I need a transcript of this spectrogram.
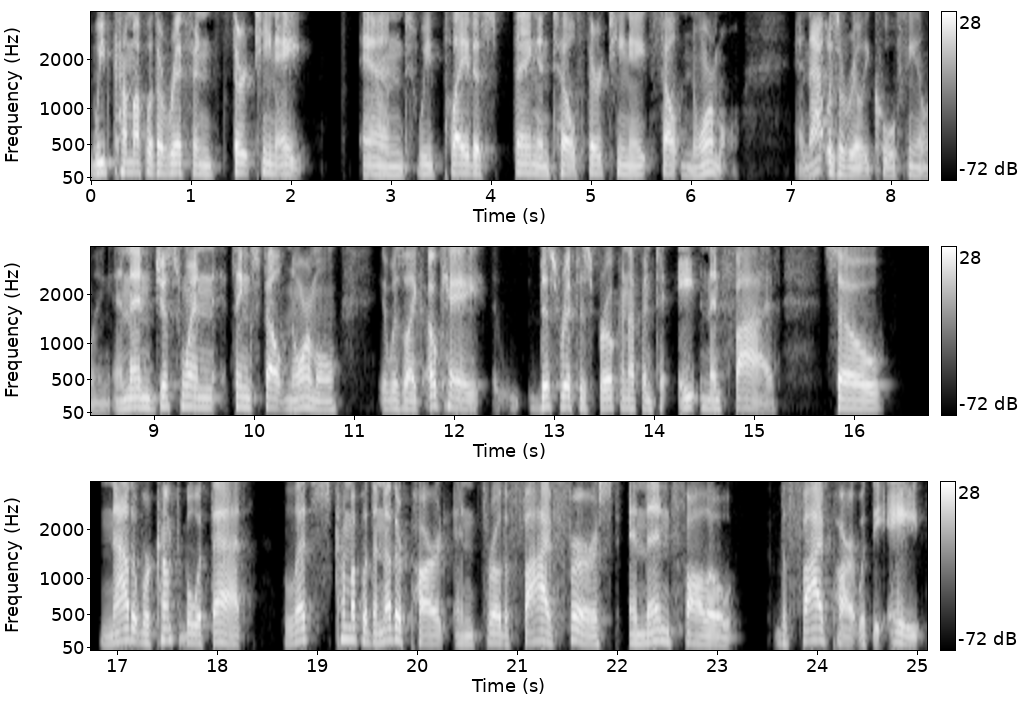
we'd come up with a riff in thirteen eight, and we'd play this thing until 13.8 felt normal. And that was a really cool feeling. And then just when things felt normal, it was like, okay, this riff is broken up into eight and then five. So now that we're comfortable with that, let's come up with another part and throw the five first and then follow the five part with the eight.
